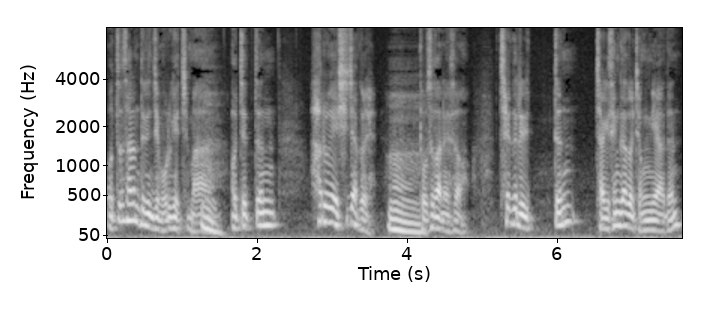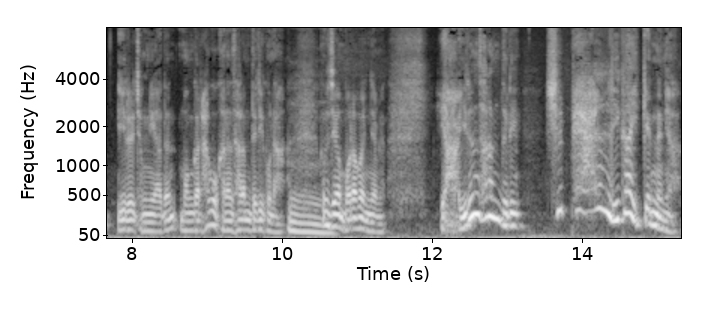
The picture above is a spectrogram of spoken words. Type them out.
어떤 사람들인지 모르겠지만 어쨌든 하루의 시작을 음. 도서관에서 책을 읽든 자기 생각을 정리하든 일을 정리하든 뭔가를 하고 가는 사람들이구나. 음. 그럼 제가 뭐라고 했냐면 야, 이런 사람들이 실패할 리가 있겠느냐.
